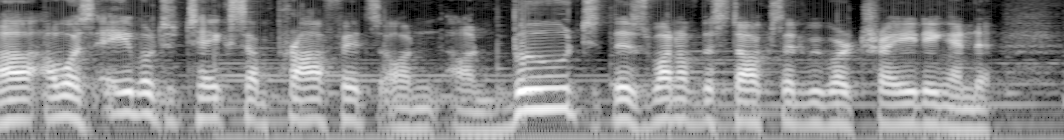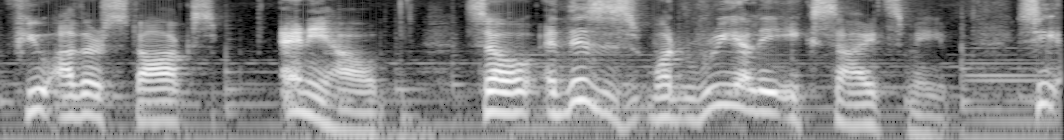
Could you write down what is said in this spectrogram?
Uh, I was able to take some profits on, on Boot. There's one of the stocks that we were trading, and a few other stocks. Anyhow, so this is what really excites me. See,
